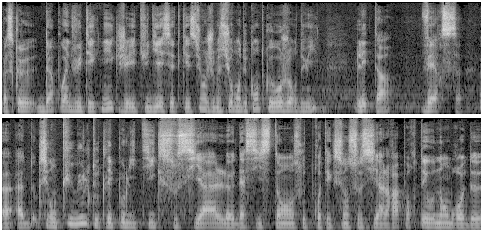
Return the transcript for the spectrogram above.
Parce que d'un point de vue technique, j'ai étudié cette question et je me suis rendu compte qu'aujourd'hui, l'État verse, euh, si on cumule toutes les politiques sociales, d'assistance ou de protection sociale rapportées au nombre de,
